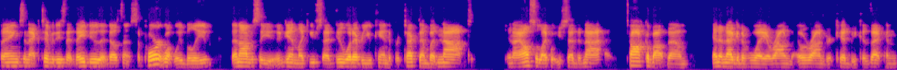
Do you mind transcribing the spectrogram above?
things and activities that they do that doesn't support what we believe, then obviously again, like you said, do whatever you can to protect them, but not. And I also like what you said to not talk about them in a negative way around around your kid because that can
